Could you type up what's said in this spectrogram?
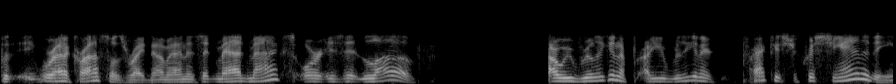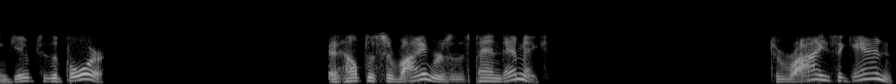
But we're at a crossroads right now, man. Is it Mad Max or is it love? Are we really gonna? Are you really gonna practice your Christianity and give to the poor? and help the survivors of this pandemic to rise again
